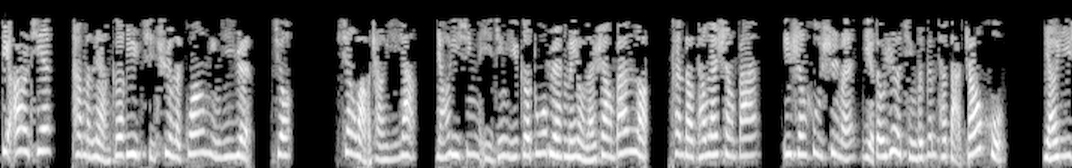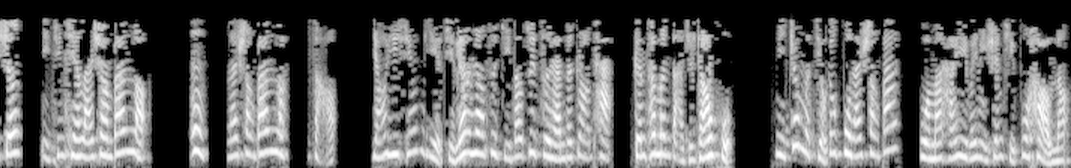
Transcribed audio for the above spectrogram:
第二天，他们两个一起去了光明医院，就。像往常一样，姚一新已经一个多月没有来上班了。看到他来上班，医生、护士们也都热情的跟他打招呼。姚医生，你今天来上班了？嗯，来上班了。早。姚一新也尽量让自己到最自然的状态，跟他们打着招呼。你这么久都不来上班，我们还以为你身体不好呢。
